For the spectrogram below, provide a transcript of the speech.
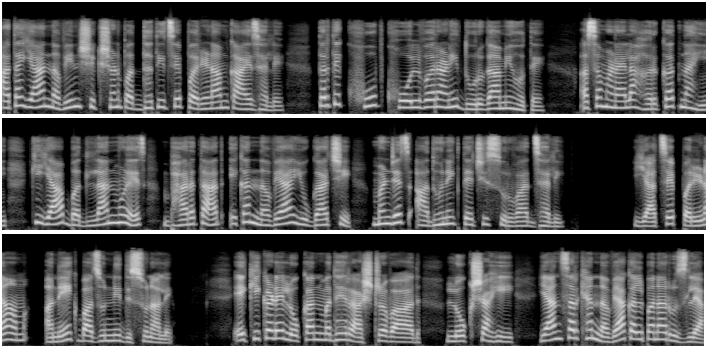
आता या नवीन शिक्षण पद्धतीचे परिणाम काय झाले? तर ते खूप खोलवर आणि दूरगामी होते. असं म्हणायला हरकत नाही की या बदलांमुळेच भारतात एका नव्या युगाची म्हणजेच आधुनिकतेची सुरुवात झाली. याचे परिणाम अनेक बाजूंनी दिसून आले. एकीकडे लोकांमध्ये राष्ट्रवाद लोकशाही यांसारख्या नव्या कल्पना रुजल्या.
